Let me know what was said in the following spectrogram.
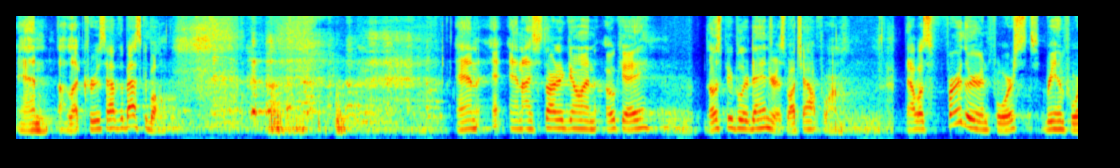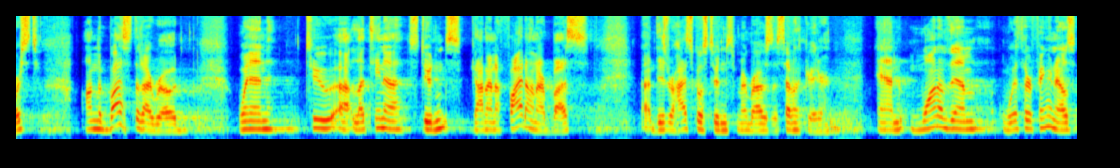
And I let Cruz have the basketball. and, and I started going, okay, those people are dangerous. Watch out for them. That was further enforced, reinforced on the bus that I rode when two uh, Latina students got in a fight on our bus. Uh, these were high school students. Remember, I was a seventh grader. And one of them, with her fingernails,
